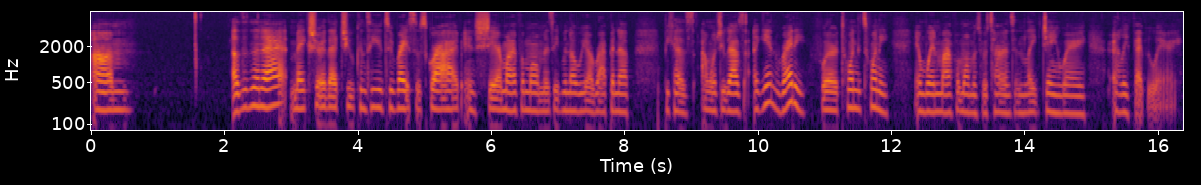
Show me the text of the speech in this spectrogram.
Um, other than that, make sure that you continue to rate, subscribe, and share Mindful Moments, even though we are wrapping up, because I want you guys, again, ready for 2020 and when Mindful Moments returns in late January, early February.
